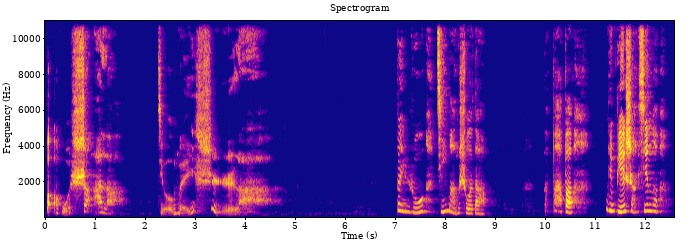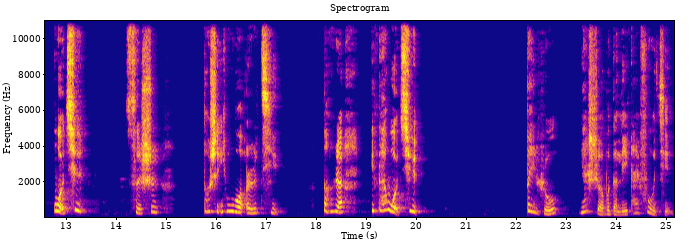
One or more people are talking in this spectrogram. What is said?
把我杀了，就没事了。贝如急忙说道。爸爸，您别伤心了，我去。此事都是因我而起，当然应该我去。贝如也舍不得离开父亲，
